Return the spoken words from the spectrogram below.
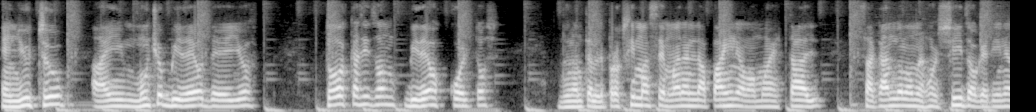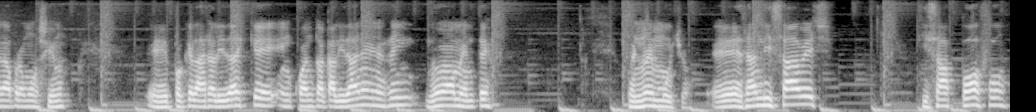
En YouTube hay muchos videos de ellos. Todos casi son videos cortos. Durante la próxima semana en la página vamos a estar sacando lo mejorcito que tiene la promoción. Eh, porque la realidad es que en cuanto a calidad en el ring, nuevamente, pues no hay mucho. Randy Savage, quizás Poffo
